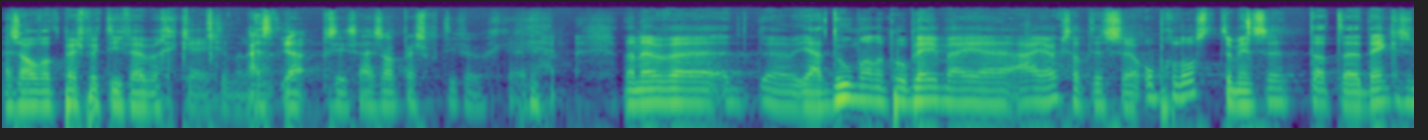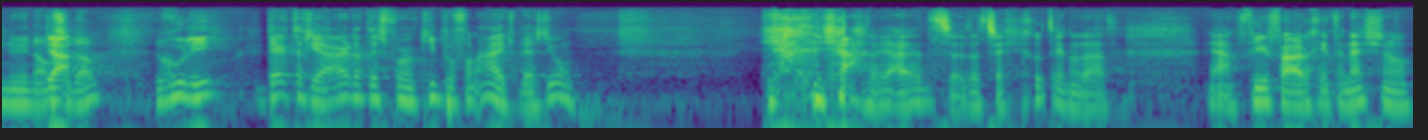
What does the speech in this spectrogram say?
Hij zal wat perspectief hebben gekregen, inderdaad. ja, precies. Hij zal perspectief hebben gekregen. Dan hebben we eh, ja, doelman een probleem bij eh, Ajax. Dat is eh, opgelost. Tenminste, dat denken ze nu in Amsterdam. Roelie, 30 jaar. Dat is voor een keeper van Ajax best jong. Ja, ja, ja dat, dat zeg je goed inderdaad. Ja, viervoudig international.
